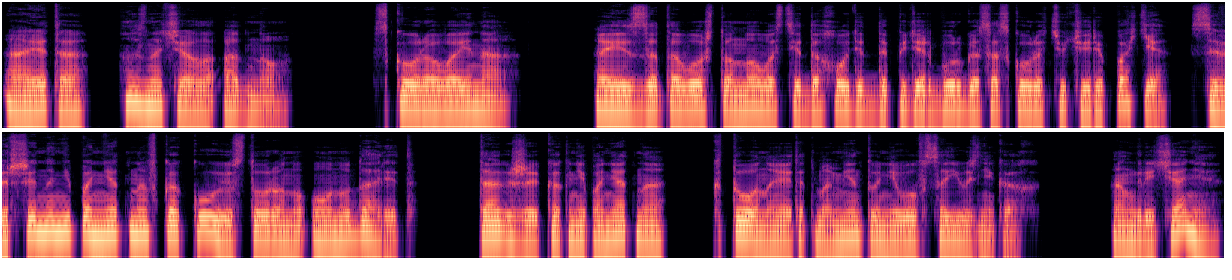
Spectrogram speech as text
А это означало одно. Скоро война. А из-за того, что новости доходят до Петербурга со скоростью черепахи, совершенно непонятно, в какую сторону он ударит. Так же, как непонятно, кто на этот момент у него в союзниках. Англичане?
